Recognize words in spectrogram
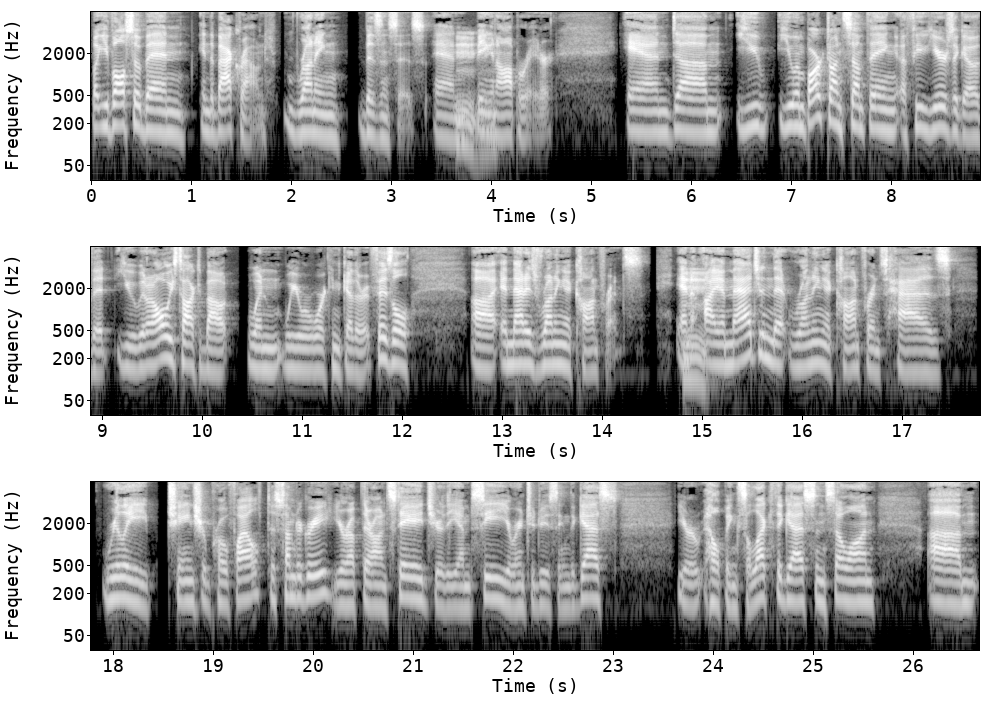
but you've also been in the background running businesses and mm-hmm. being an operator and um, you you embarked on something a few years ago that you had always talked about when we were working together at Fizzle, uh, and that is running a conference. And mm. I imagine that running a conference has really change your profile to some degree. You're up there on stage, you're the MC, you're introducing the guests, you're helping select the guests, and so on. Um,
